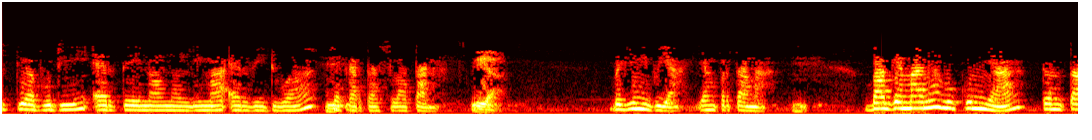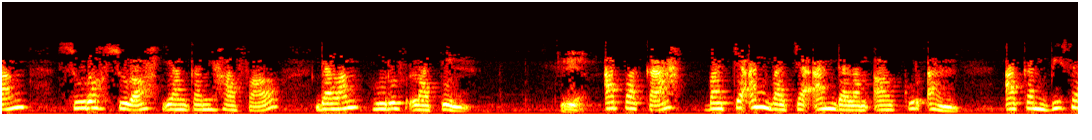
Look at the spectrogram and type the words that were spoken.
Setiabudi, RT 005 RW 2, hmm. Jakarta Selatan. Iya. Begini Bu ya, yang pertama. Hmm. Bagaimana hukumnya tentang surah-surah yang kami hafal dalam huruf Latin? Iya. Apakah bacaan-bacaan dalam Al-Quran akan bisa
